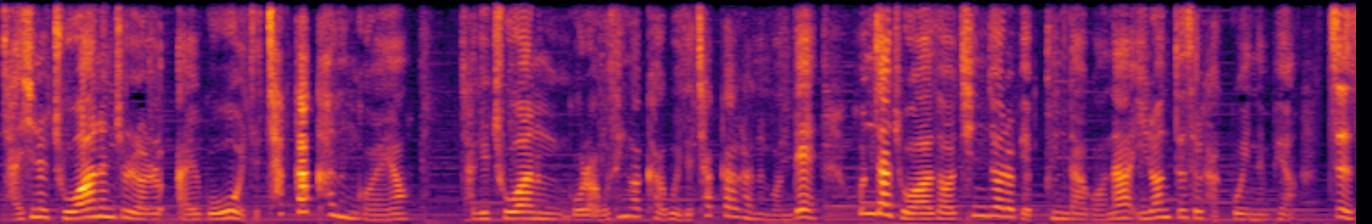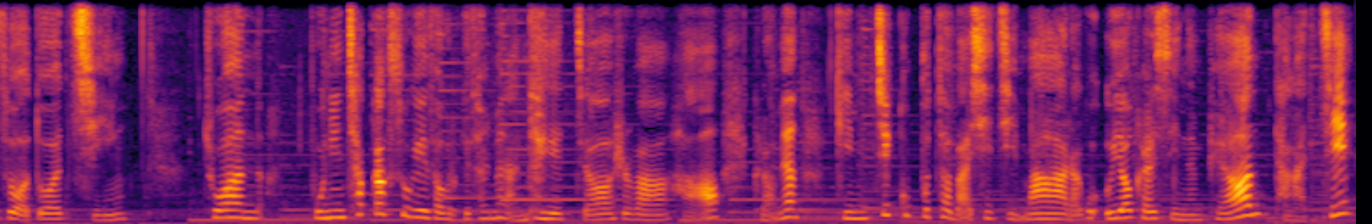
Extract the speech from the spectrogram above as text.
자신을 좋아하는 줄 알고 이제 착각하는 거예요. 자기 좋아하는 거라고 생각하고 이제 착각하는 건데 혼자 좋아서 친절을 베푼다거나 이런 뜻을 갖고 있는 표현 自作多情 좋아한 본인 착각 속에서 그렇게 살면 안 되겠죠, 是吧? 好, 그러면 김치국부터 마시지 마라고 의역할 수 있는 표현 다 같이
